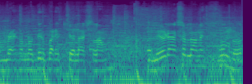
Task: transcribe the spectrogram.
আমরা এখন নদীর পাড়ে চলে আসলাম। ভিউটা আসলে অনেক সুন্দর।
